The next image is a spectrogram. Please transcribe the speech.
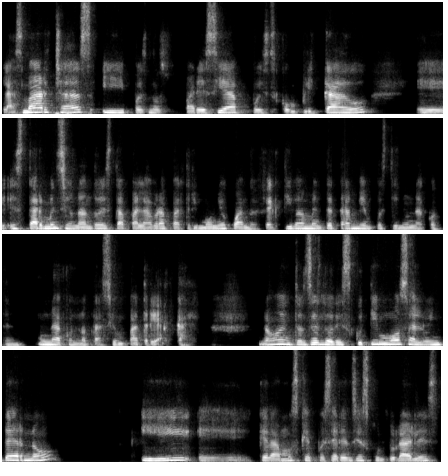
las marchas y pues nos parecía pues complicado eh, estar mencionando esta palabra patrimonio cuando efectivamente también pues tiene una, connotación patriarcal, ¿no? Entonces lo discutimos a lo interno y eh, quedamos que pues herencias culturales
